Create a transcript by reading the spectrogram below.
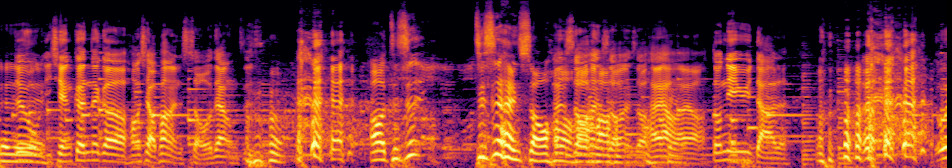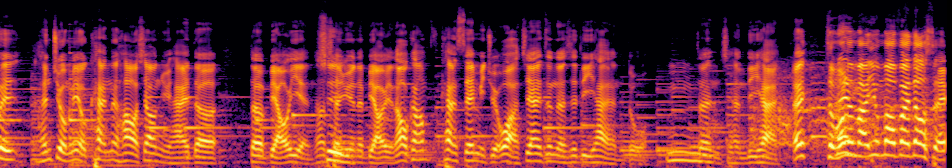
对对对就以前跟那个黄小胖很熟这样子，哦，只是只是很熟，很熟好好很熟很熟，还好还好，都念裕达的。我也很久没有看那好好笑女孩的的表演，他成员的表演，然后我刚刚看 Sammy 觉得哇，现在真的是厉害很多，嗯真的很很厉害。哎，怎么了嘛？又冒犯到谁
